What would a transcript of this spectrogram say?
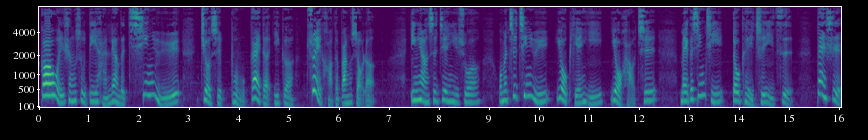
高维生素 D 含量的青鱼就是补钙的一个最好的帮手了。营养师建议说。我们吃青鱼又便宜又好吃，每个星期都可以吃一次。但是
